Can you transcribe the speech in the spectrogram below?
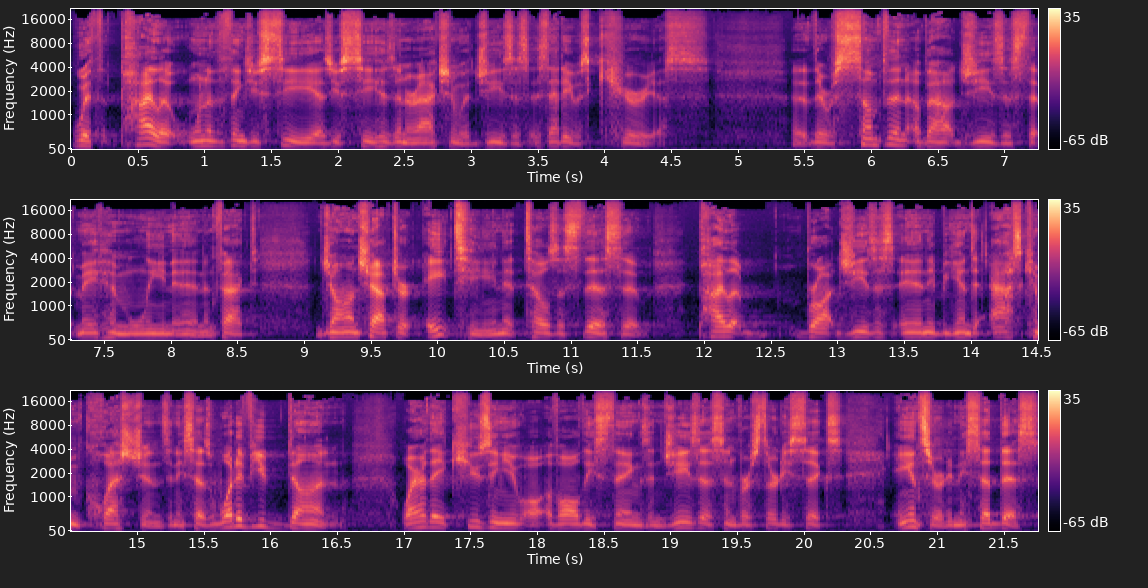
with Pilate, one of the things you see as you see his interaction with Jesus is that he was curious. Uh, there was something about Jesus that made him lean in. In fact, John chapter 18, it tells us this that Pilate brought Jesus in. He began to ask him questions, and he says, What have you done? Why are they accusing you of all these things? And Jesus, in verse 36, answered, and he said this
